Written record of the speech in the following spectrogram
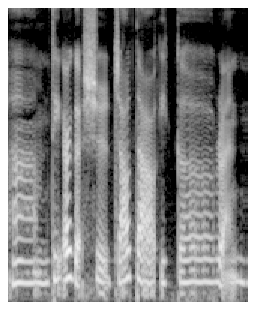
嗯，第二个是找到一个人，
